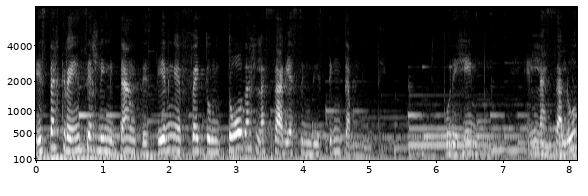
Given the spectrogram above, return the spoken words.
Estas creencias limitantes tienen efecto en todas las áreas indistintamente. Por ejemplo, en la salud,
